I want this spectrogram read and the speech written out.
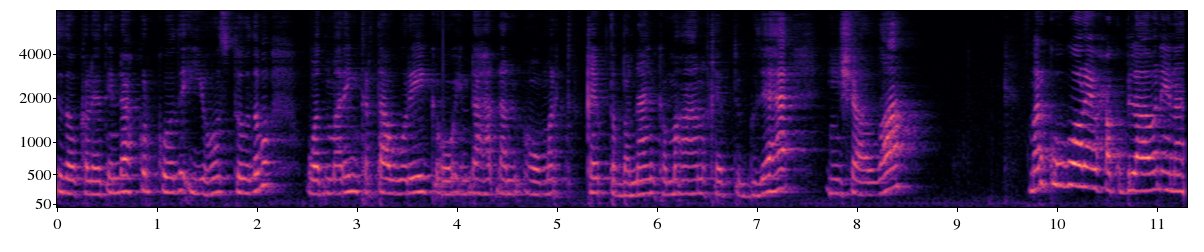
sidoo kaleet indhaha korkooda iyo hoostoodaba waad marin kartaa wareega oo indhaha dhan oo mar qeybta banaanka ma ahan qeybta gudaha insha allah marka ugu horeya waxaa ku bilaabaneynaa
